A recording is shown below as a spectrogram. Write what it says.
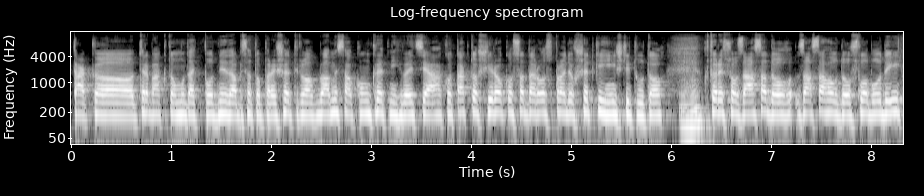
tak uh, treba k tomu dať podnet, aby sa to prešetrilo. Bavíme sa o konkrétnych veciach. Ako takto široko sa dá rozprávať o všetkých inštitútoch, uh-huh. ktoré sú zásadov, zásahov do slobody.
